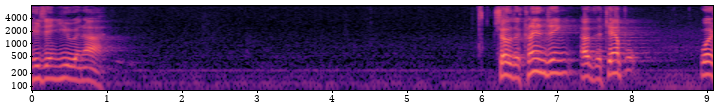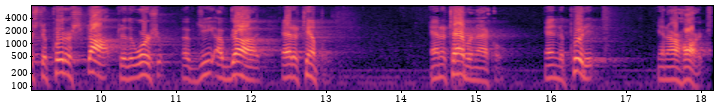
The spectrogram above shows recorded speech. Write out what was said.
He's in you and I. So the cleansing of the temple was to put a stop to the worship of, God at a temple and a tabernacle and to put it in our hearts.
